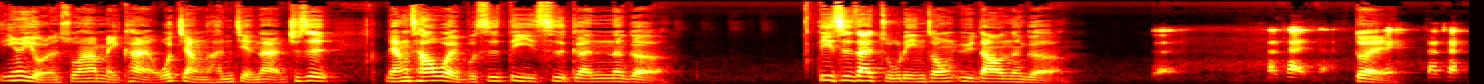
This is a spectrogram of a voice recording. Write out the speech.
因为有人说他没看，我讲很简单，就是梁朝伟不是第一次跟那个。第一次在竹林中遇到那个，对，他太太，对，他太太，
